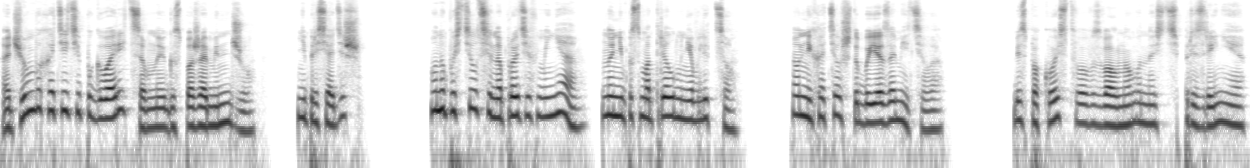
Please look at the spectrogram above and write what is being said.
«О чем вы хотите поговорить со мной, госпожа Минджу? Не присядешь?» Он опустился напротив меня, но не посмотрел мне в лицо. Он не хотел, чтобы я заметила. Беспокойство, взволнованность, презрение.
